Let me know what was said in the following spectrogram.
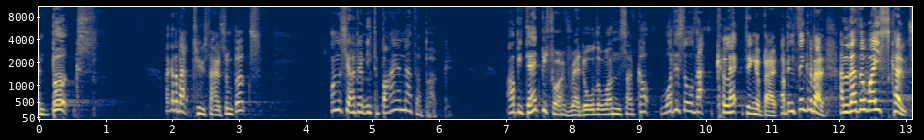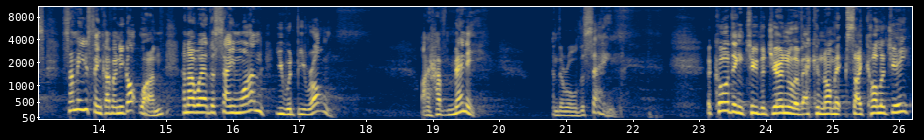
And books. I got about 2,000 books. Honestly, I don't need to buy another book. I'll be dead before I've read all the ones I've got. What is all that collecting about? I've been thinking about it. And leather waistcoats. Some of you think I've only got one and I wear the same one. You would be wrong. I have many, and they're all the same. According to the Journal of Economic Psychology,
